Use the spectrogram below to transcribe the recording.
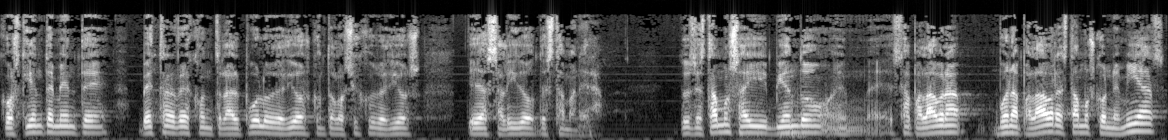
conscientemente vez tras vez contra el pueblo de Dios, contra los hijos de Dios, y haya salido de esta manera. Entonces estamos ahí viendo en esta palabra, buena palabra, estamos con Nemías,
